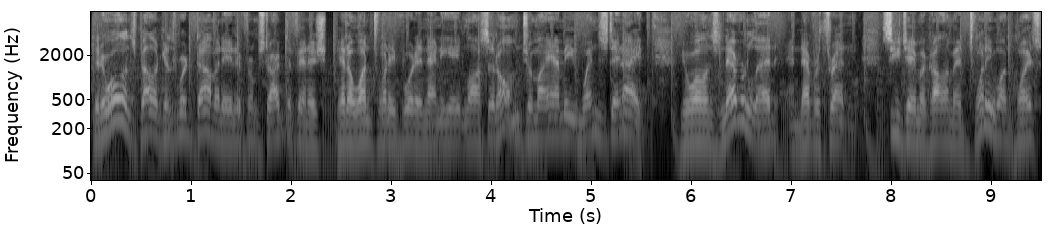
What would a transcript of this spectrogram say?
The New Orleans Pelicans were dominated from start to finish in a 124 98 loss at home to Miami Wednesday night. New Orleans never led and never threatened. CJ McCollum had 21 points,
